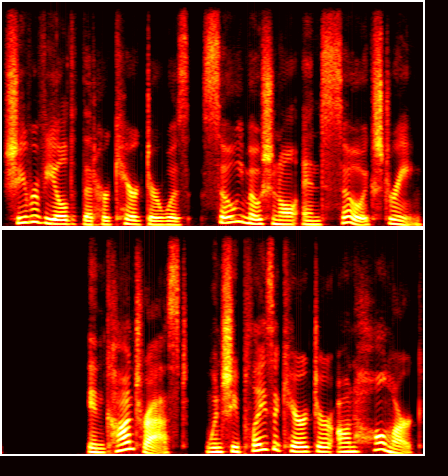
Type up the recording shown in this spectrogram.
she revealed that her character was so emotional and so extreme. In contrast, when she plays a character on Hallmark,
